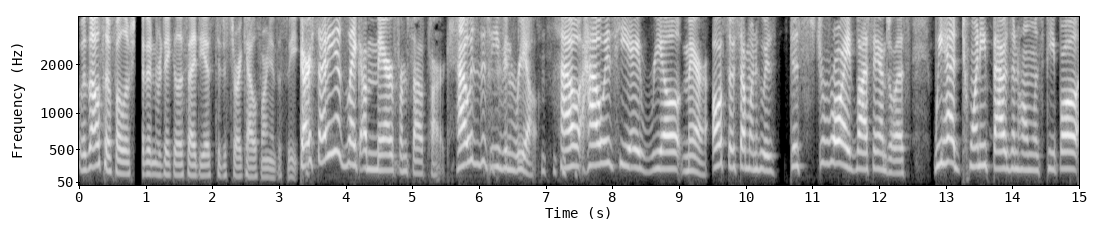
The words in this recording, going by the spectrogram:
was also full of shit and ridiculous ideas to destroy California this week. Garcetti is like a mayor from South Park. How is this even real? How how is he a real mayor? Also someone who has destroyed Los Angeles. We had 20,000 homeless people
